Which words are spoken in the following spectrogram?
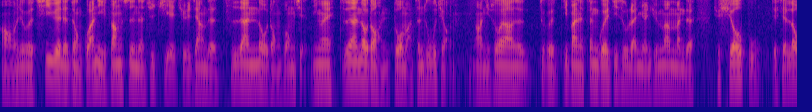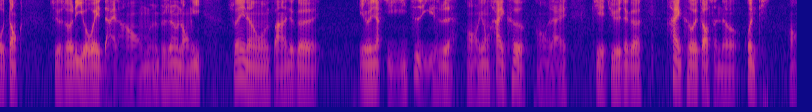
哦，这个契约的这种管理方式呢，去解决这样的治安漏洞风险，因为治安漏洞很多嘛，层出不穷啊，你说要这个一般的正规技术人员去慢慢的去修补这些漏洞，所以说力有未逮了哈，我们不是那么容易。所以呢，我们反而这个有点像以夷制夷，是不是？哦，用骇客哦来解决这个骇客会造成的问题哦。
